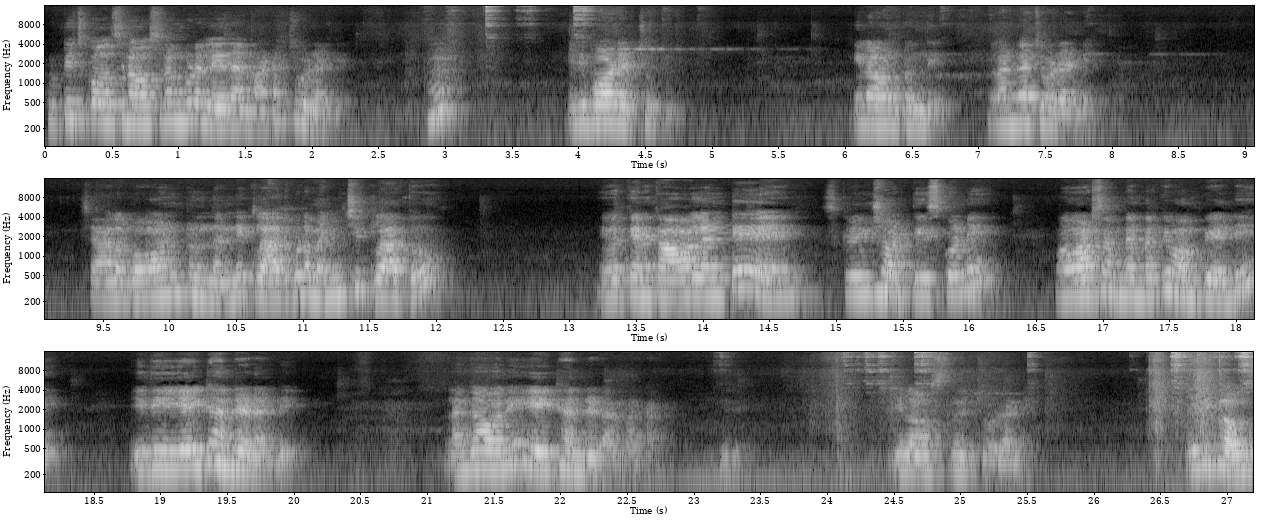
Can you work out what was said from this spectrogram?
కుట్టించుకోవాల్సిన అవసరం కూడా లేదనమాట చూడండి. ఇది బార్డర్ చూపి. ఇలా ఉంటుంది. లంగా చూడండి. చాలా బాగుంటుందండి. క్లాత్ కూడా మంచి క్లాత్. ఎవరికైనా కావాలంటే స్క్రీన్ షాట్ తీసుకొని మా వాట్సాప్ నెంబర్కి పంపించండి ఇది ఎయిట్ హండ్రెడ్ అండి. లంగావని ఎయిట్ హండ్రెడ్ అనమాట ఇది. ఇలా వస్తుంది చూడండి. ఇది బ్లౌజ్.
